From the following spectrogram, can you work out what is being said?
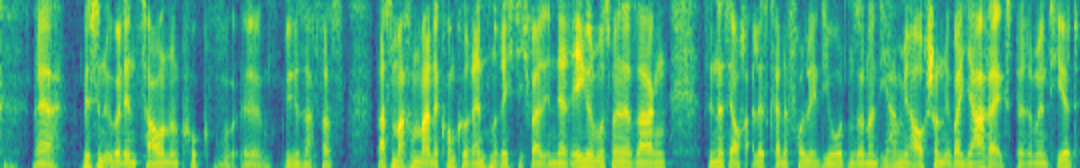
naja, ein bisschen über den Zaun und guck, äh, wie gesagt, was, was machen meine Konkurrenten richtig, weil in der Regel muss man ja sagen, sind das ja auch alles keine Vollidioten, sondern die haben ja auch schon über Jahre experimentiert.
